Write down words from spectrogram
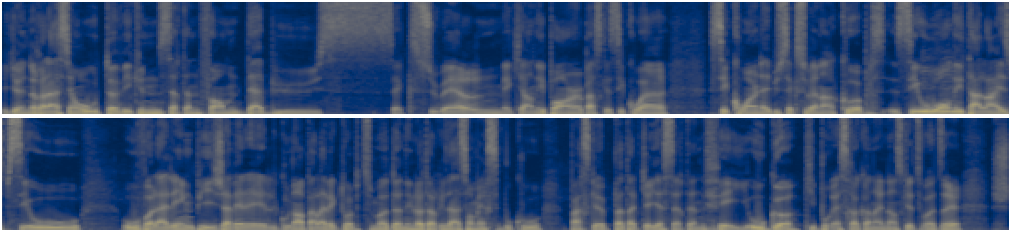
il y a une relation où tu as vécu une certaine forme d'abus sexuel, mais qui n'en est pas un parce que c'est quoi c'est quoi un abus sexuel en couple, c'est où Mhm. on est à l'aise, puis c'est où, où va la ligne? Puis j'avais le goût d'en parler avec toi, puis tu m'as donné l'autorisation, merci beaucoup, parce que peut-être qu'il y a certaines filles ou gars qui pourraient se reconnaître dans ce que tu vas dire. Je,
